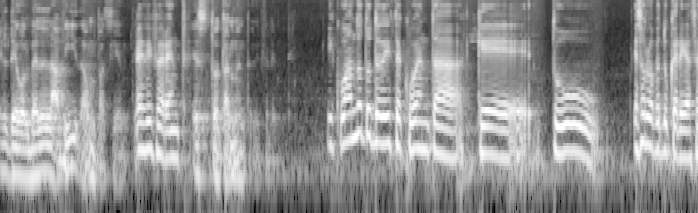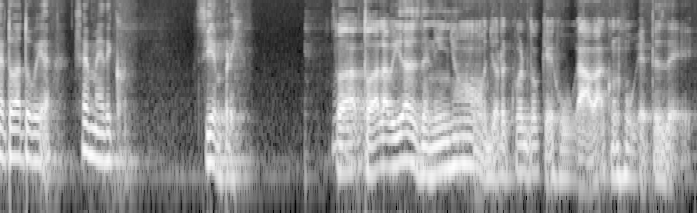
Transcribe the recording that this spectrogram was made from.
el devolverle la vida a un paciente. Es diferente. Es totalmente diferente. ¿Y cuándo tú te diste cuenta que tú, eso es lo que tú querías hacer toda tu vida, ser médico? Siempre Toda, la vida desde niño yo recuerdo que jugaba con juguetes de,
